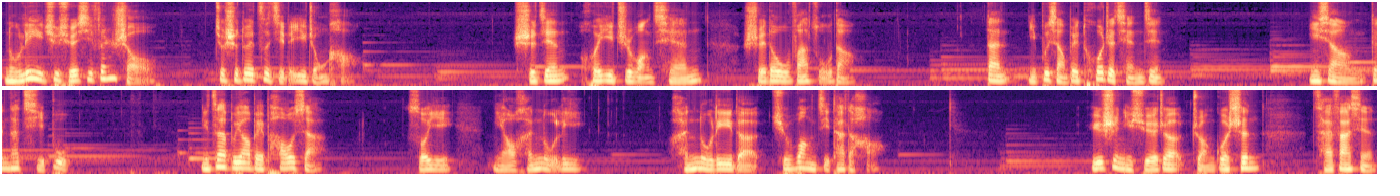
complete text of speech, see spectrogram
努力去学习分手，就是对自己的一种好。时间会一直往前，谁都无法阻挡。但你不想被拖着前进，你想跟他齐步，你再不要被抛下，所以你要很努力，很努力的去忘记他的好。于是你学着转过身，才发现，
